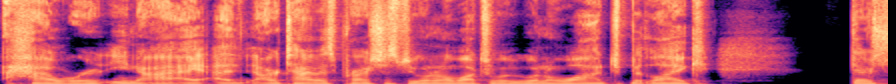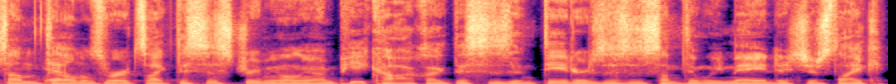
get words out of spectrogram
how we're you know I, I our time is precious we want to watch what we want to watch but like there's some Yeah. films where it's like this is streaming only on peacock like this is in theaters this is something we made it's just like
